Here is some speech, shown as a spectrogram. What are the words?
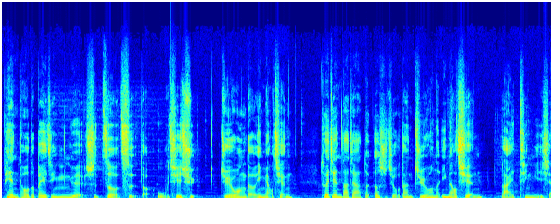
片头的背景音乐是这次的五期曲《绝望的一秒前》，推荐大家对二十九单《绝望的一秒前》来听一下，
